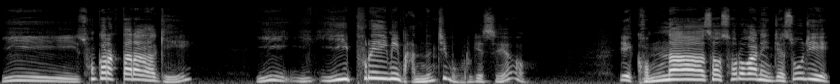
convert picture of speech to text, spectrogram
이 손가락 따라가기 이, 이, 이 프레임이 맞는지 모르겠어요. 이 겁나서 서로 간에 이제 쏘지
